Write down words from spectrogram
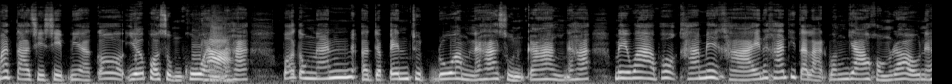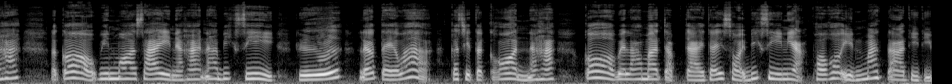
มาตรา 40 เนี่ยก็เยอะพอสมควรนะคะ เพราะตรงนั้นจะเป็นจุดร่วมนะคะ ศูนย์กลางนะคะ ไม่ว่าพ่อค้าแม่ขายนะคะ ที่ตลาดวังยาวของเรานะคะ แล้วก็วินมอไซค์นะคะ หน้าบิ๊กซีหรือแล้วแต่ว่าเกษตรกรนะคะ ก็เวลามาจับจ่ายใช้สอยบิ๊กซีเนี่ยพอเขาเห็นมาตราทีดี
